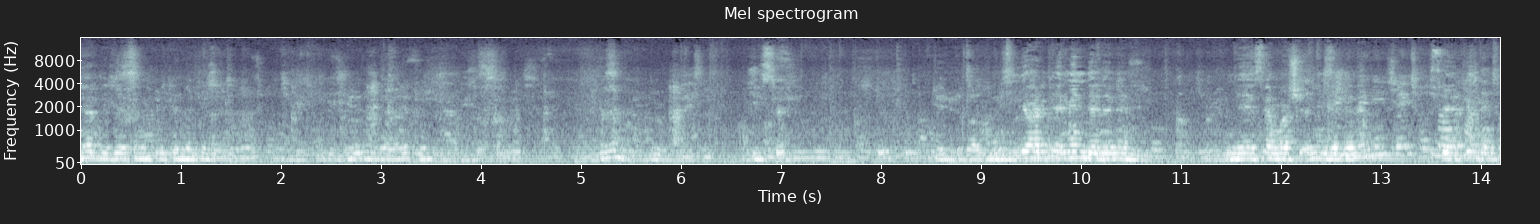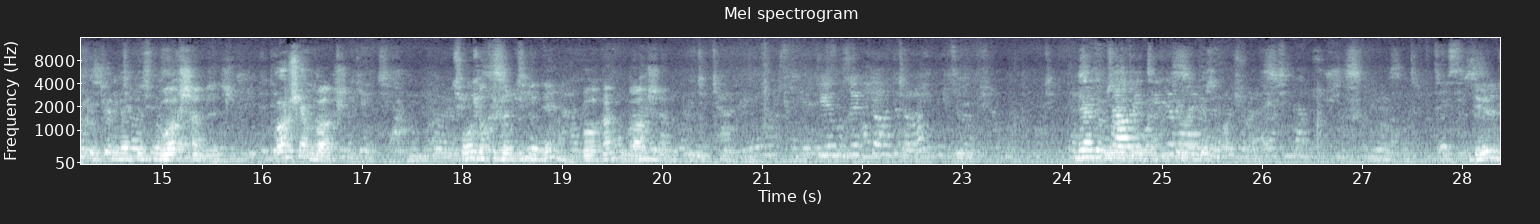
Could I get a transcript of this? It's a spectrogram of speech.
Nerede gelsin Türkiye merkezi? İyisi. Yarın Emin dedenin, Niyazden başı Emin dedenin Zeytinburnu Kültür Merkezi'nin Bu akşam. Bu akşam Bu mı? akşam. 19.30'da değil mi? Bu ha bu akşam. Diye bu de var. Nerede bu Zeytinburnu Kültür Merkezi? Deli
